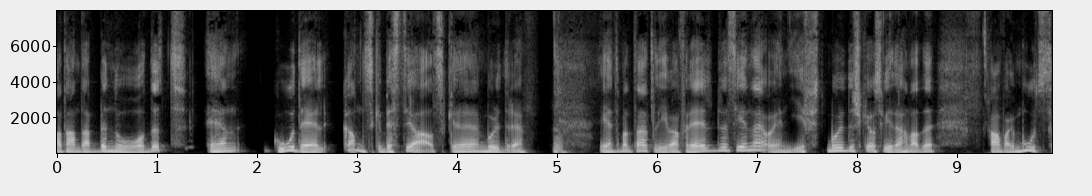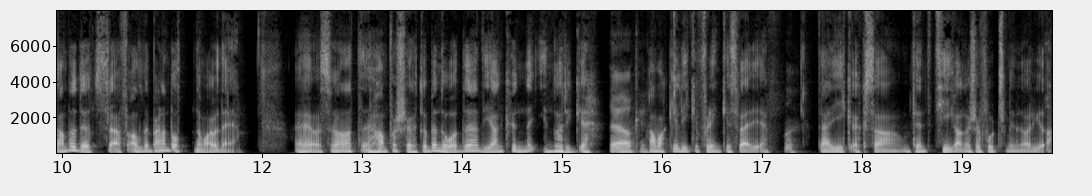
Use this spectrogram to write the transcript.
hadde han da benådet en god del ganske bestialske mordere. En som hadde tatt livet av foreldrene sine, og en giftmorderske osv. Han, hadde- han var jo motstander av dødsstraff, alle Bernadottene var jo det. Eh, Så han forsøkte å benåde de han kunne i Norge. Ja, okay. Han var ikke like flink i Sverige. Der gikk øksa omtrent ti ganger så fort som i Norge. da.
